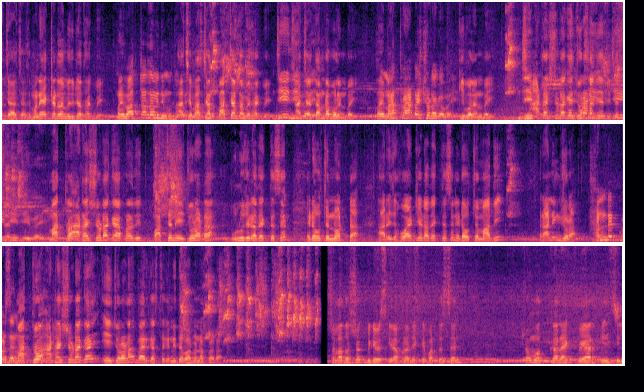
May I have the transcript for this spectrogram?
আচ্ছা আচ্ছা আচ্ছা। মানে একটার দামে দুইটা থাকবে? ভাই বাচ্চার দামে আচ্ছা বাচ্চার বাচ্চার দামে থাকবে? আচ্ছা দামটা বলেন ভাই। ভাই মাত্র আঠাশশো টাকা ভাই। কি বলেন ভাই? জি আঠাশশো টাকায় জোড়াটা জি, দিয়ে জি, দিতেছেন। জি, জি ভাই। মাত্র আঠাশশো টাকায় আপনারা পাচ্ছেন এই জোড়াটা। ব্লু যেটা দেখতেছেন এটা হচ্ছে নটটা। আর এই যে হোয়াইট যেটা দেখতেছেন এটা হচ্ছে মাদি রানিং জোড়া। Hundred percent. মাত্র আঠাশশো টাকায় এই জোড়াটা বাইরের কাছ থেকে নিতে পারবেন আপনারা। মাসাল্লাহ দর্শক ভিডিও স্ক্রিন আপনারা দেখতে পারতেছেন। চমৎকার এক পেয়ার পেন্সিল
